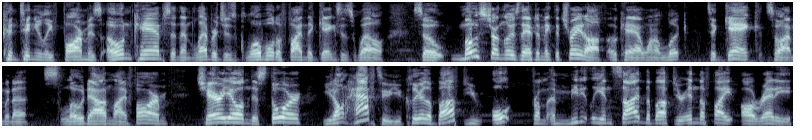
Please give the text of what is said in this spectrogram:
continually farm his own camps and then leverage his global to find the ganks as well. So most junglers, they have to make the trade-off. Okay, I want to look to gank, so I'm going to slow down my farm. Cherryo and this Thor, you don't have to. You clear the buff, you ult from immediately inside the buff, you're in the fight already.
